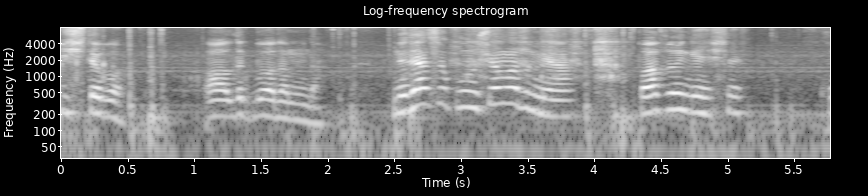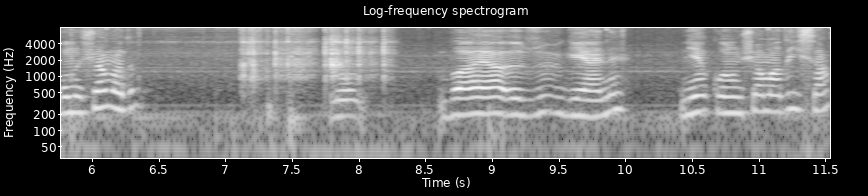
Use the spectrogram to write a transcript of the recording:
İşte bu. Aldık bu adamı da. Nedense konuşamadım ya. Pardon gençler. Konuşamadım. Bayağı özür yani. Niye konuşamadıysam.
